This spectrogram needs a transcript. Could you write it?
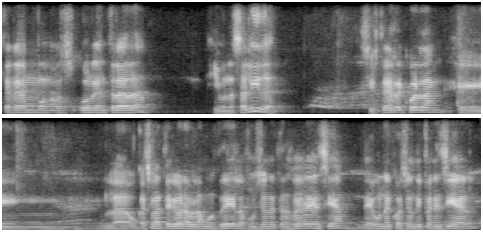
tenemos una entrada y una salida. Si ustedes recuerdan, en la ocasión anterior hablamos de la función de transferencia de una ecuación diferencial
